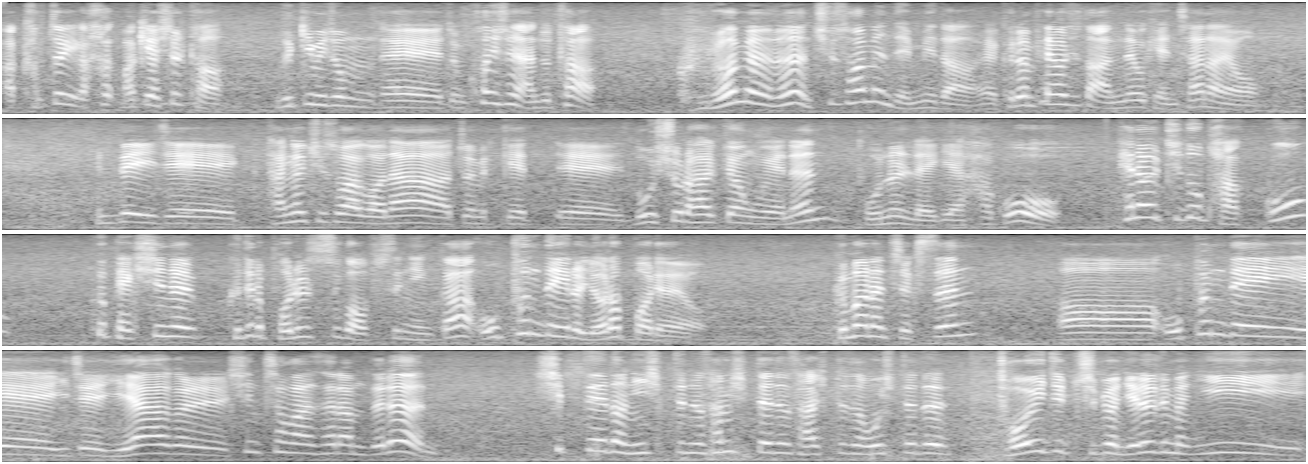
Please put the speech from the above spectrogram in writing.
아 갑자기 하- 맞기가 싫다. 느낌이 좀, 예, 좀 컨디션이 안 좋다. 그러면은 취소하면 됩니다. 예, 그런 페널티도 안 내고 괜찮아요. 근데 이제 당일 취소하거나 좀 이렇게 예, 노쇼를 할 경우에는 돈을 내게 하고 페널티도 받고 그 백신을 그대로 버릴 수가 없으니까 오픈데이를 열어버려요 그 말은 즉슨 어, 오픈데이에 이제 예약을 신청한 사람들은 10대든 20대든 30대든 40대든 50대든 저희 집 주변 예를 들면 이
